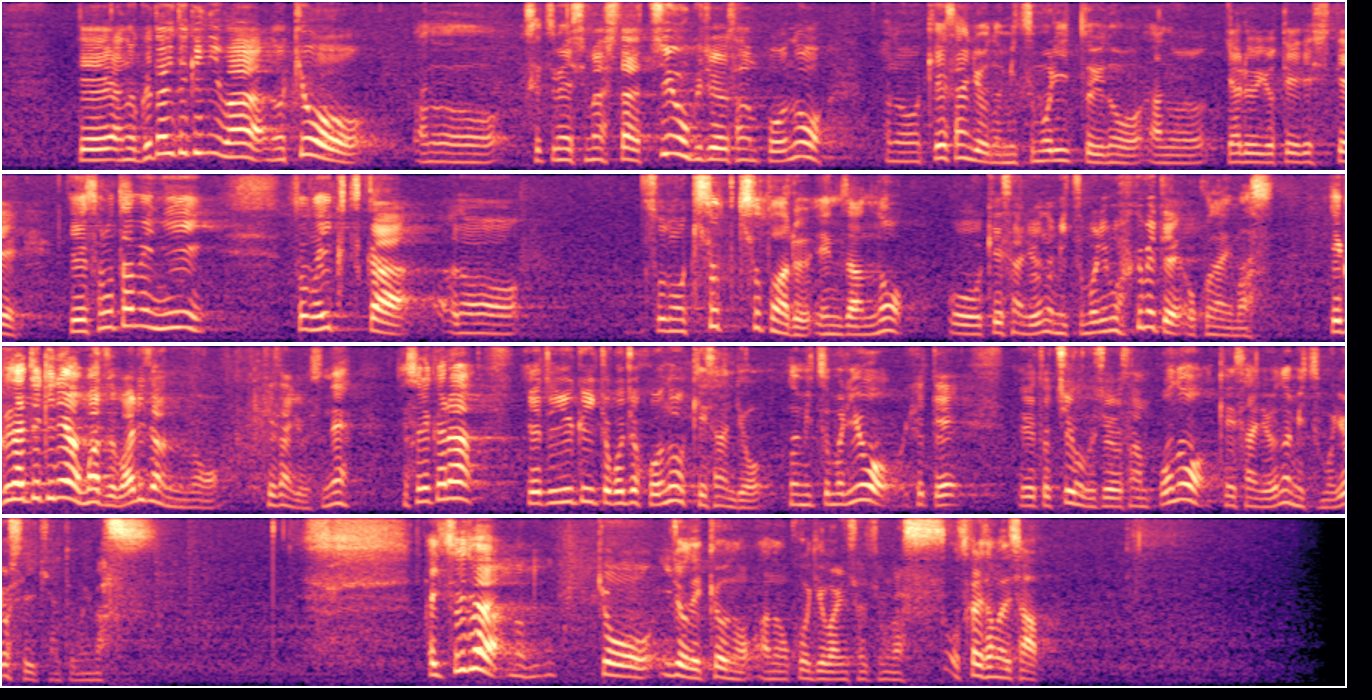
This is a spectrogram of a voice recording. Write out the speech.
であの具体的にはあの今日あの説明しました中国重要三法のあの計算量の見積もりというのをあのやる予定でしてでそのためにそのいくつかあのその基礎基礎となる演算の計算量の見積もりも含めて行います。で具体的にはまず割り算の計算量ですね。それから、えー、とユークリッド誤助法の計算量の見積もりを経て、えー、と中国重要三法の計算量の見積もりをしていきたいと思います。はい、それでは今日以上で今日の講義を終わりにさせています。お疲れ様でした。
